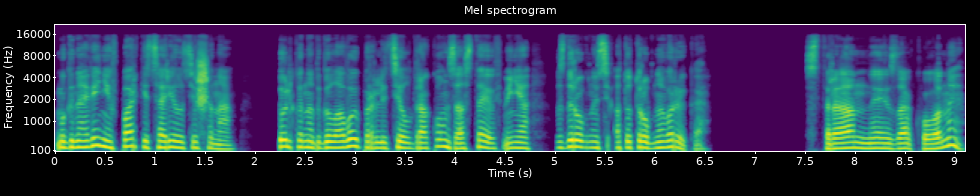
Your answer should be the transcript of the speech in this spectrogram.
Мгновение в парке царила тишина. Только над головой пролетел дракон, заставив меня вздрогнуть от утробного рыка. «Странные законы?»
